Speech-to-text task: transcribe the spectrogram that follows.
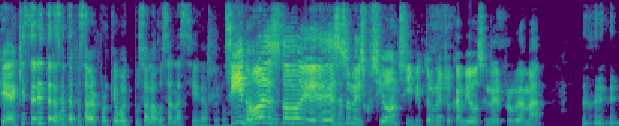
Que aquí estaría interesante pues saber por qué Boy puso a la gusana ciega, pero. Sí, no, eso es todo, eh, esa es una discusión. Si Víctor no ha hecho cambios en el programa, habrá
